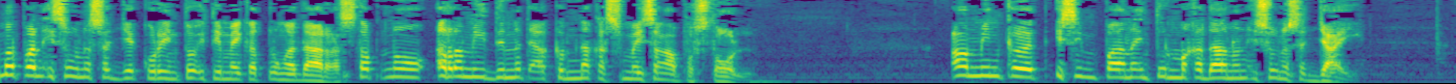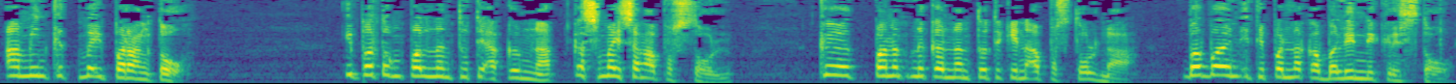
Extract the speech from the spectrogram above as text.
Mapan iso na sa Korinto iti may katlong adaras, tapno aramidin na ti akam na kasmay sang apostol. Amin kat isimpa na intun makadanon iso na sa Diyay. Amin kat maiparang to. Ipatungpal nanto ti akam na kasmay sang apostol, kat panaknakan nanto ti kinaapostol na, babaen iti panakabalin ni Kristo,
